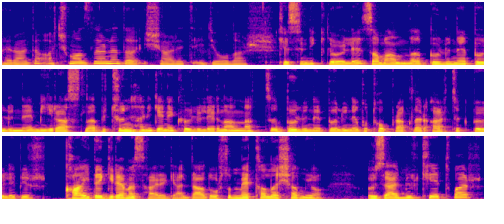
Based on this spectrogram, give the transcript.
herhalde açmazlarına da işaret ediyorlar. Kesinlikle öyle. Zamanla bölüne bölüne mirasla bütün hani gene köylülerin anlattığı bölüne bölüne bu topraklar artık böyle bir kayda giremez hale geldi. Daha doğrusu metalaşamıyor. Özel mülkiyet var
